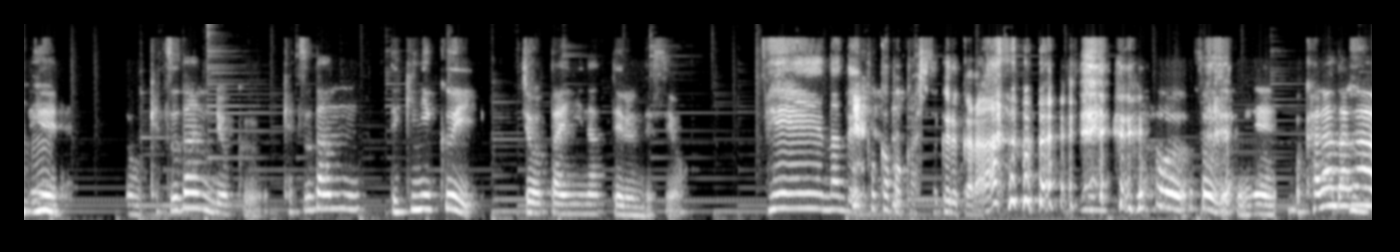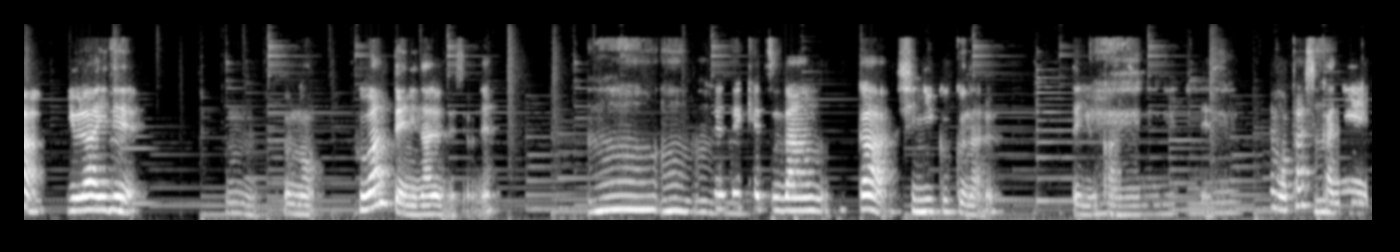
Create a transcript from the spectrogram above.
んで決断力、決断できにくい状態になってるんですよ。へえ、なんでポカポカしてくるから？そうそうですね。体が揺らいで、うん、その不安定になるんですよね。うんうんうんうん。それで決断がしにくくなるっていう感じ。へですえ。でも確かに、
